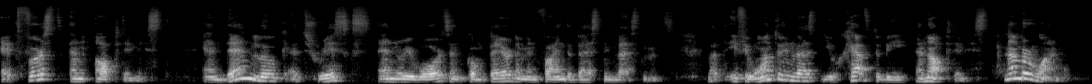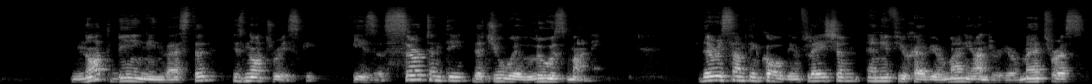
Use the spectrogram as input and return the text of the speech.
at first an optimist and then look at risks and rewards and compare them and find the best investments. But if you want to invest, you have to be an optimist. Number one, not being invested is not risky, is a certainty that you will lose money. There is something called inflation, and if you have your money under your mattress,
